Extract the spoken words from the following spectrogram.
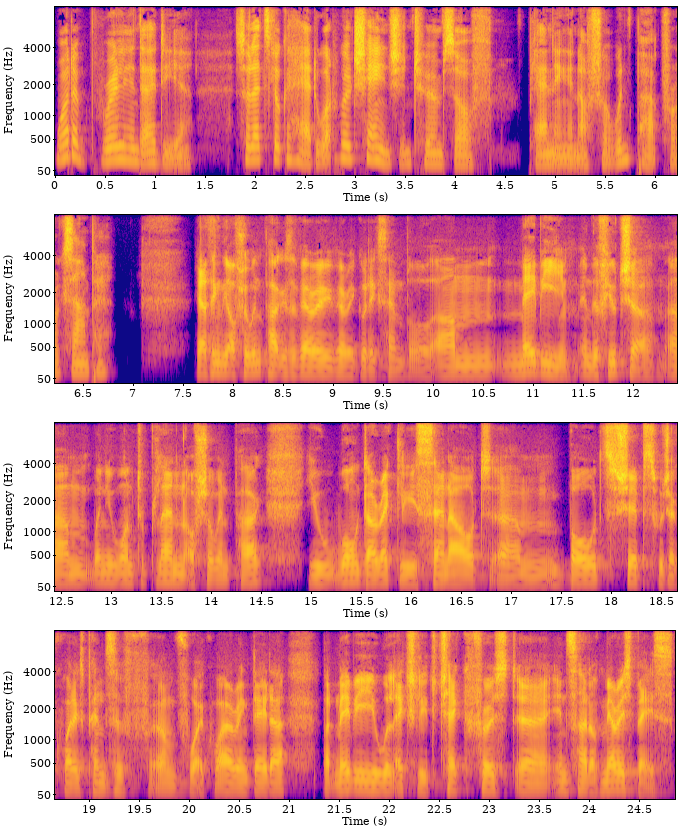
What a brilliant idea. So let's look ahead. What will change in terms of planning an offshore wind park, for example? Yeah, I think the offshore wind park is a very, very good example. Um, maybe in the future, um, when you want to plan an offshore wind park, you won't directly send out um, boats, ships, which are quite expensive um, for acquiring data, but maybe you will actually check first uh, inside of Marispace.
